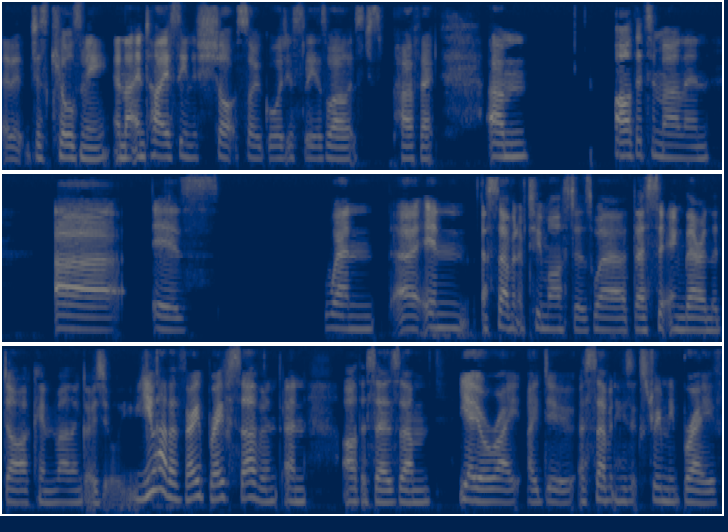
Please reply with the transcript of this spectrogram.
and it just kills me. And that entire scene is shot so gorgeously as well. It's just perfect. Um, Arthur to Merlin, uh, is when, uh, in A Servant of Two Masters where they're sitting there in the dark and Merlin goes, you have a very brave servant. And Arthur says, um, yeah, you're right. I do. A servant who's extremely brave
